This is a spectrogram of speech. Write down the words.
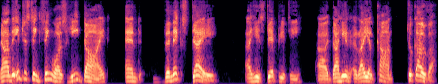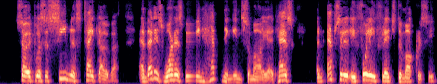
Now, the interesting thing was he died, and the next day, uh, his deputy, uh, Dahir Riyale Kahin, took over. So it was a seamless takeover. And that is what has been happening in Somalia. It has an absolutely fully fledged democracy.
